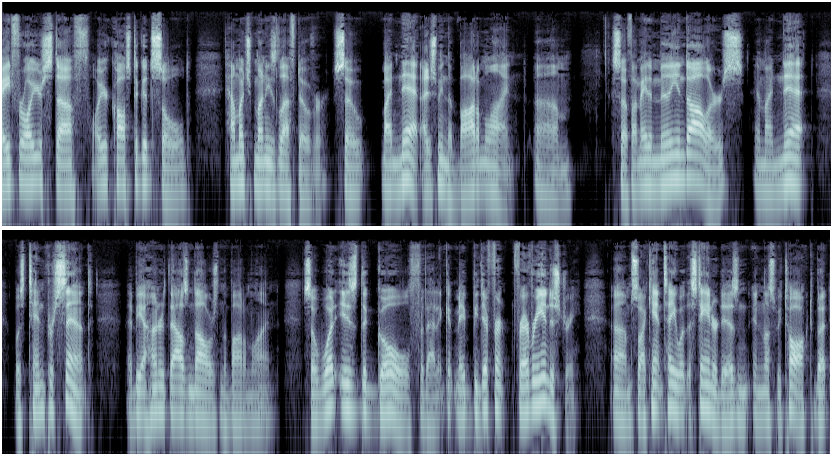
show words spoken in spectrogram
paid for all your stuff, all your cost of goods sold, how much money's left over. So by net, I just mean the bottom line. Um, so if I made a million dollars and my net was 10%, that'd be $100,000 in the bottom line. So what is the goal for that? It may be different for every industry. Um, so I can't tell you what the standard is unless we talked, but,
